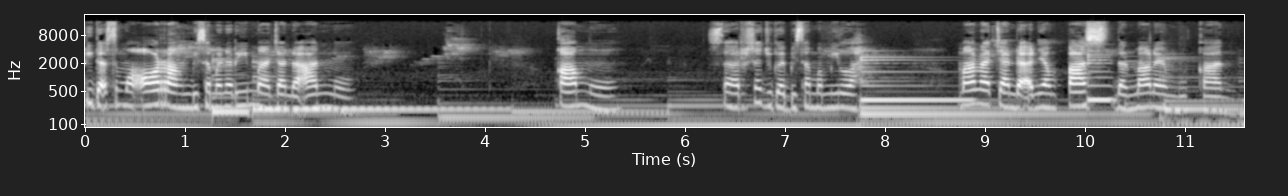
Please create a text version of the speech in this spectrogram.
Tidak semua orang bisa menerima candaanmu kamu seharusnya juga bisa memilah mana candaan yang pas dan mana yang bukan.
